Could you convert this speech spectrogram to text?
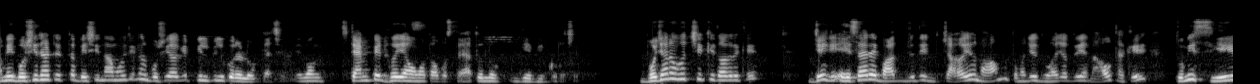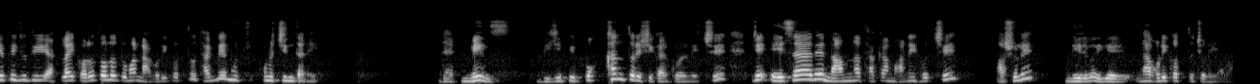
আমি বসিরহাটের বসিরহাটেরটা বেশি নাম হয়েছে কারণ বসিরহাটে পিলপিল করে লোক গেছে এবং স্ট্যাম্পেড হয়ে যাওয়ার মতো অবস্থায় এত লোক গিয়ে ভিড় করেছে। বোঝানো হচ্ছে কি তাদেরকে? যে এসআর এ বাদ যদি যাও নাম তোমার যদি দু হাজার দুইয়ে নাও থাকে তুমি সিএ তে যদি অ্যাপ্লাই করো তাহলে তোমার নাগরিকত্ব থাকবে কোনো চিন্তা নেই। দ্যাট মিনস বিজেপি পক্ষান্তরে স্বীকার করে নিচ্ছে যে এসআর এ নাম না থাকা মানে হচ্ছে আসলে ইয়ে, নাগরিকত্ব চলে যাওয়া।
